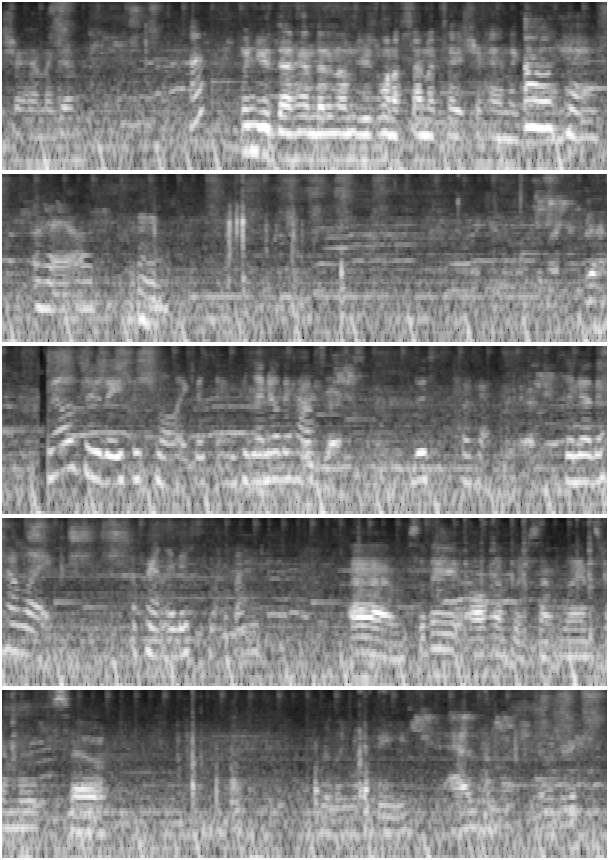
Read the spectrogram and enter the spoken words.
Sanitize your hand again. Huh? When you're done handling them, you just want to sanitize your hand again. Oh, okay. Okay. I'll... Nails or they just smell like the same? Because I know they have Exactly. this. Okay. So I know they have like. Apparently they smell bad. Um, so they all have their scent glands removed, so really won't be as much odor. Still will. be.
